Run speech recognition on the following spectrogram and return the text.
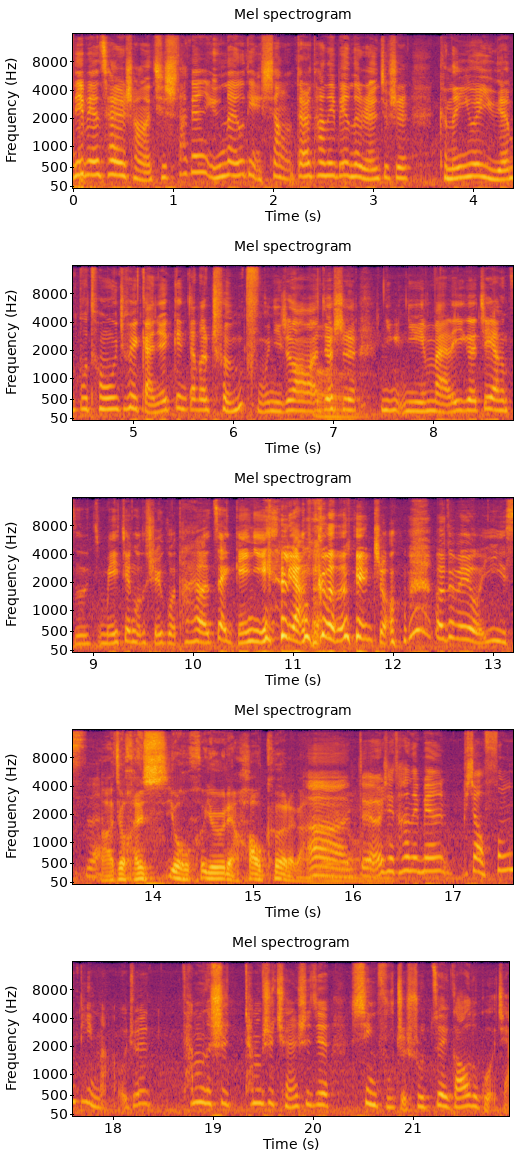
那边菜市场其实它跟云南有点像，但是它那边的人就是可能因为语言不通，就会感觉更加的淳朴，你知道吗？哦就是你你买了一个这样子没见过的水果，他还要再给你两个的那种，我特别有意思。啊，就很喜又又有点好客的感觉。啊对，而且他那边比较封闭嘛，我觉得他们的是他们是全世界幸福指数最高的国家。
